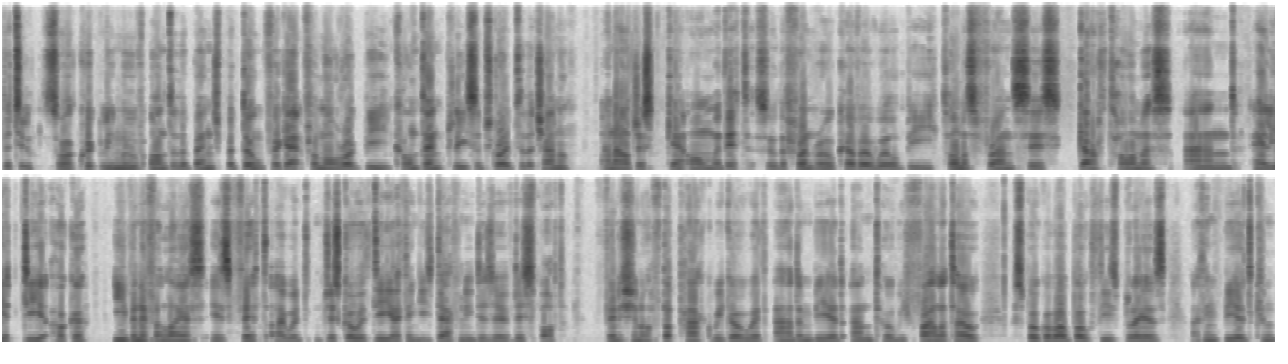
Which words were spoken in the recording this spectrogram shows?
the two. So I'll quickly move on to the bench, but don't forget for more rugby content, please subscribe to the channel. And I'll just get on with it. So the front row cover will be Tomas Francis, Garth Thomas, and Elliot at hooker. Even if Elias is fit, I would just go with Dee. I think he's definitely deserved this spot. Finishing off the pack, we go with Adam Beard and Toby Faletau. We spoke about both these players. I think Beard can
